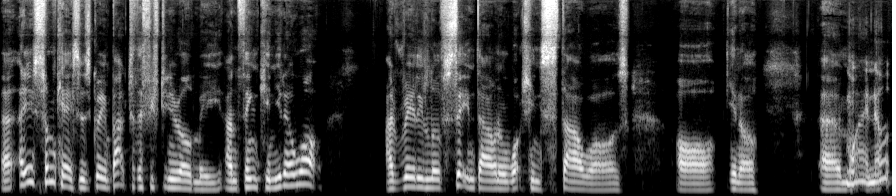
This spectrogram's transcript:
uh, and in some cases, going back to the 15 year old me and thinking, you know what? I really love sitting down and watching Star Wars or, you know. Um, Why not?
